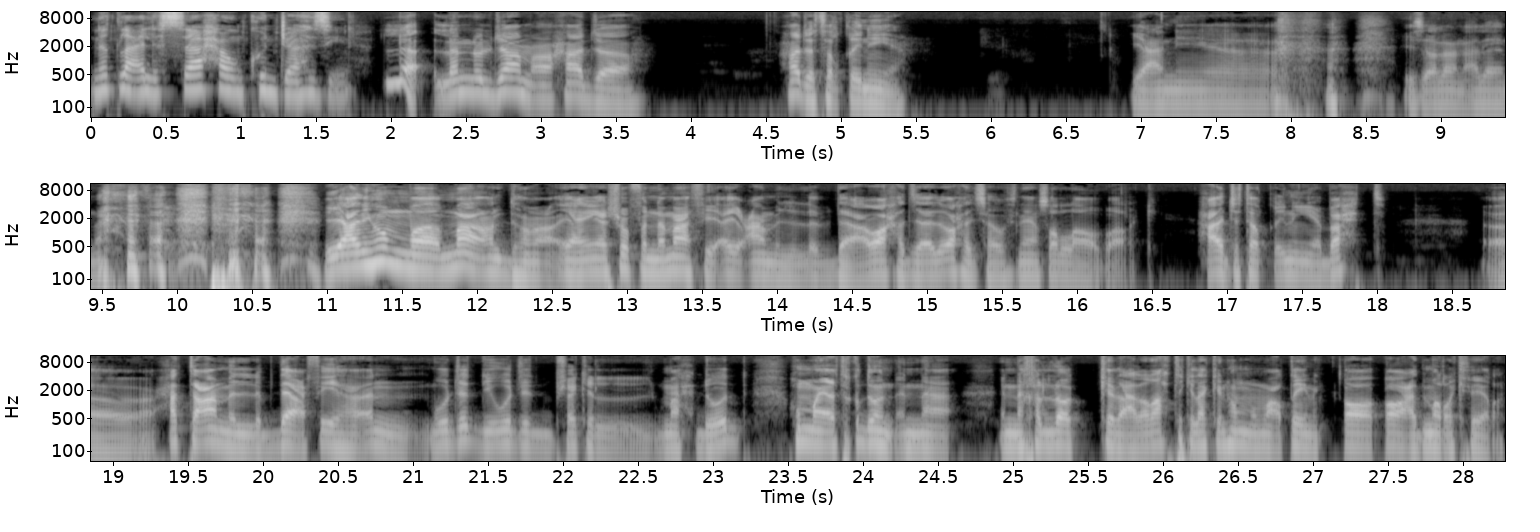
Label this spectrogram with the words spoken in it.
نطلع للساحة ونكون جاهزين. لا لأنه الجامعة حاجة حاجة تلقينية. يعني يزعلون علينا. يعني هم ما عندهم يعني أشوف إنه ما في أي عامل للإبداع. واحد زائد واحد يساوي اثنين صلى الله وبارك. حاجة تلقينية بحت. آه، حتى عامل الإبداع فيها إن وجد يوجد بشكل محدود. هم يعتقدون إنه إنه خلوك كذا على راحتك لكن هم معطينك قوا- قواعد مرة كثيرة.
